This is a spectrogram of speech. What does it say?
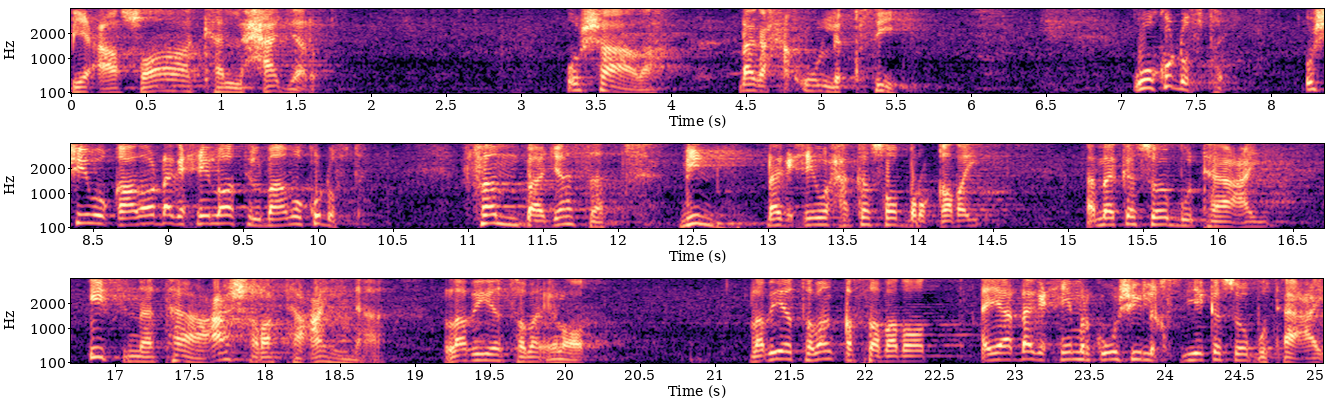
bicasaaka alxajar. Ushaada dhagaxa uun liqsii wuu ku dhuftay. Ushiibuu qaadoo dhagaxii loo tilmaamuu ku dhuftay. Fambajasat minhu dhagaxii waxa ka soo burqaday ama ka soo butaacay itnataa casharata cayna labiyo toban ilood. Labiyo toban qasabadood ayaa dhagaxii markuu ushii liqsiiyey ka soo butaacay.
